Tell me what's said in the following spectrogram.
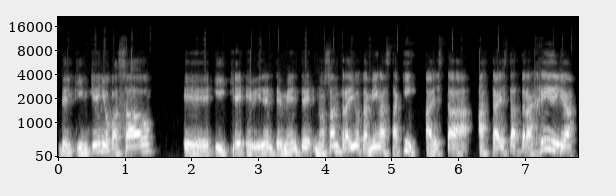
del quinquenio pasado eh, y que evidentemente nos han traído también hasta aquí, a esta, hasta esta tragedia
